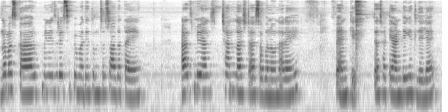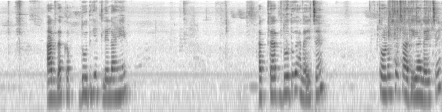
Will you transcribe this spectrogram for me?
नमस्कार मिनीज रेसिपीमध्ये तुमचं स्वागत आहे. आज मी आज छान नाश्ता असा बनवणार आहे. पॅनकेक त्यासाठी अंडे घेतलेले आहेत. अर्धा कप दूध घेतलेलं आहे. आत्ता दूध घालायचं आहे. थोडंसंच आधी घालायचं आहे.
